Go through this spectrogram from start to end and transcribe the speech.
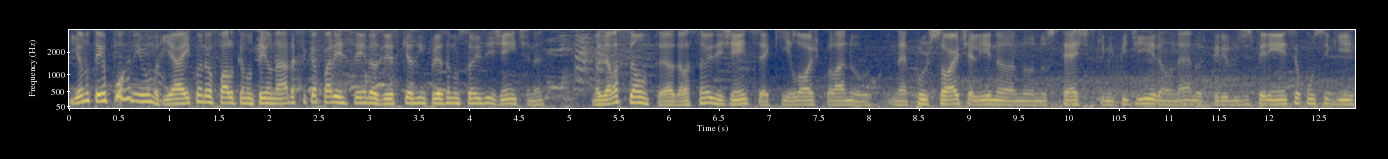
E eu não tenho porra nenhuma. E aí, quando eu falo que eu não tenho nada, fica parecendo às vezes que as empresas não são exigentes, né? Mas elas são, tá? elas são exigentes. É que, lógico, lá no, né, por sorte ali no, no, nos testes que me pediram, né, no período de experiência, eu consegui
